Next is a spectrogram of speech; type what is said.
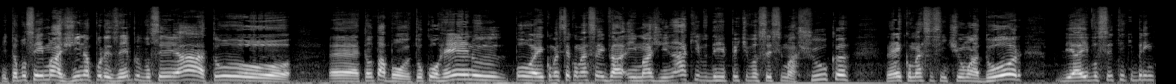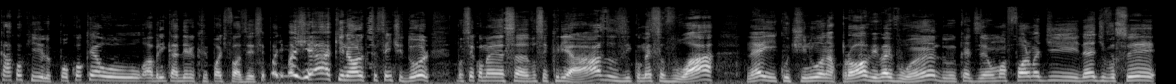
Então você imagina, por exemplo, você, ah, tô é, então tá bom, eu tô correndo, pô, aí você começa a imaginar que de repente você se machuca, né? E começa a sentir uma dor, e aí você tem que brincar com aquilo. Pô, qual que é o, a brincadeira que você pode fazer? Você pode imaginar que na hora que você sente dor, você começa, você cria asas e começa a voar, né? E continua na prova e vai voando. Quer dizer, é uma forma de, né, de você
